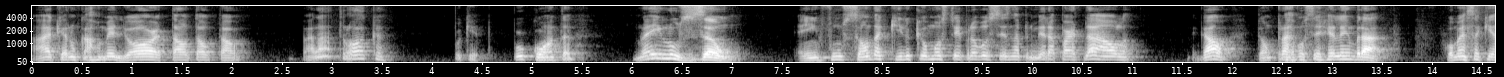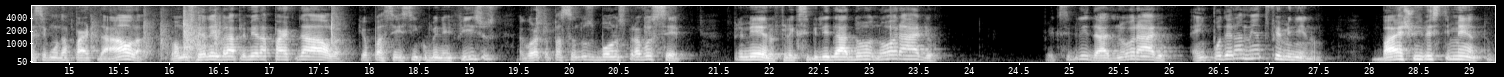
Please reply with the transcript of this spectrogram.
Ah, eu quero um carro melhor, tal, tal, tal. Vai lá, troca. Por quê? Por conta, não é ilusão, é em função daquilo que eu mostrei para vocês na primeira parte da aula. Legal? Então, para você relembrar, começa aqui a segunda parte da aula, vamos relembrar a primeira parte da aula, que eu passei cinco benefícios, agora estou passando os bônus para você. Primeiro, flexibilidade no, no horário. Flexibilidade no horário é empoderamento feminino. Baixo investimento,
